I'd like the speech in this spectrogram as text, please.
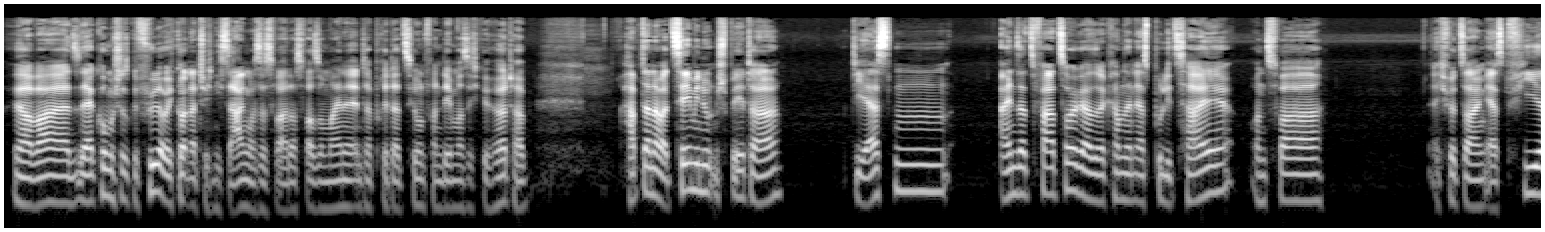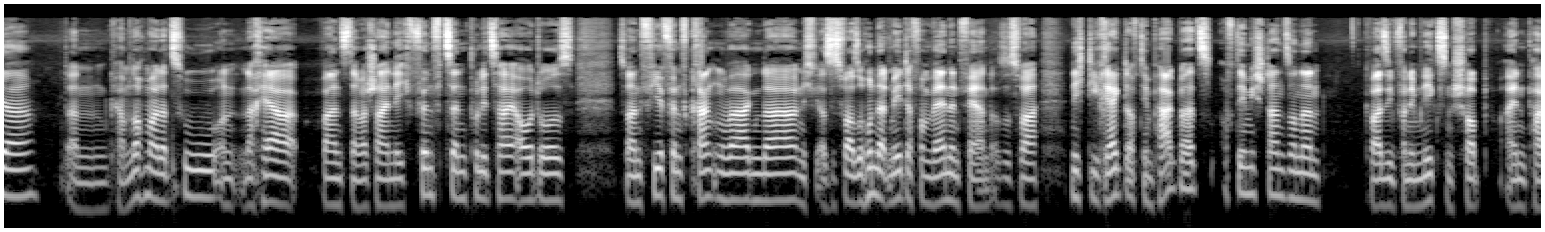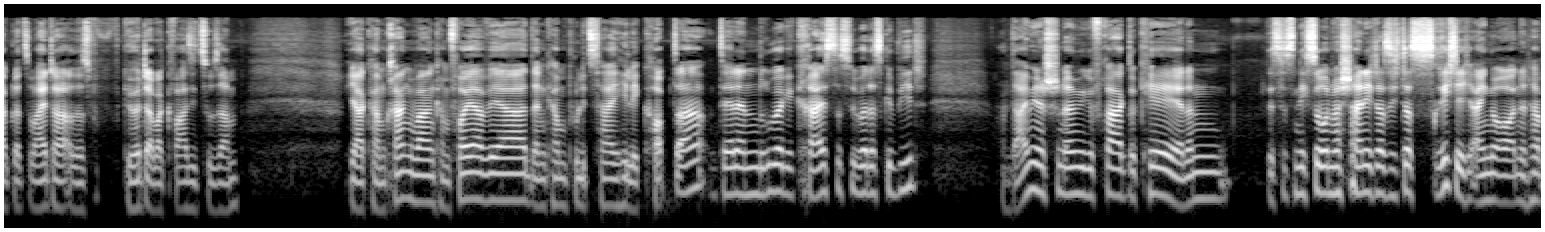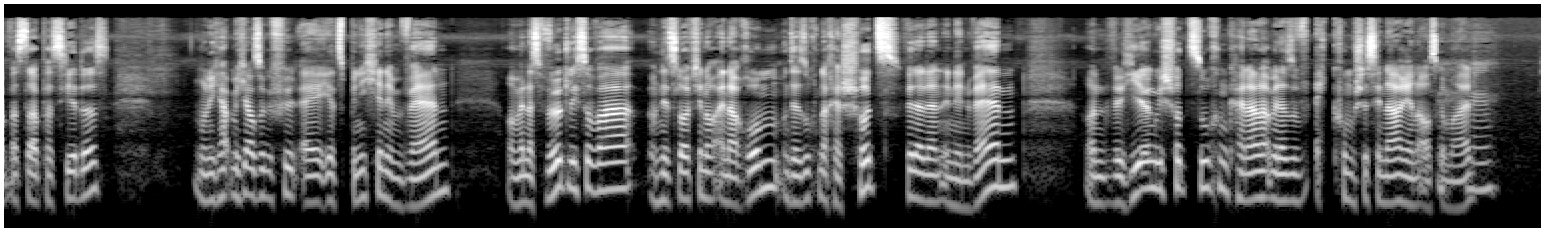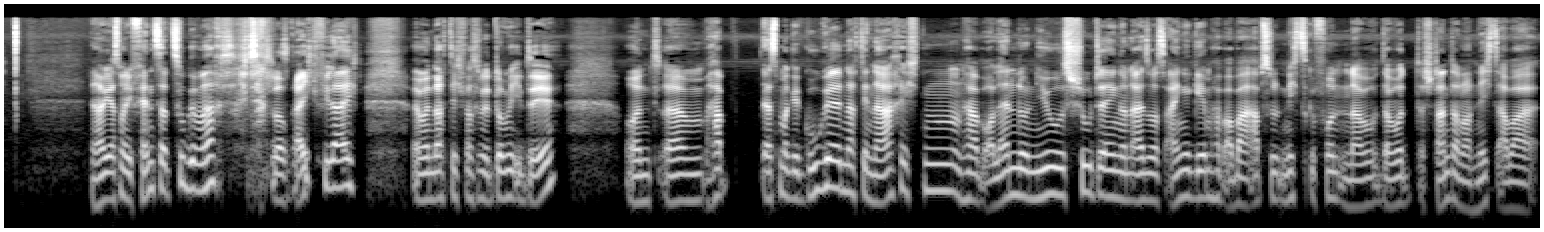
Ja, war ein sehr komisches Gefühl, aber ich konnte natürlich nicht sagen, was das war. Das war so meine Interpretation von dem, was ich gehört habe. Hab dann aber zehn Minuten später die ersten Einsatzfahrzeuge, also da kam dann erst Polizei und zwar, ich würde sagen, erst vier, dann kam nochmal dazu und nachher waren es dann wahrscheinlich 15 Polizeiautos, es waren vier, fünf Krankenwagen da, und ich, also es war so 100 Meter vom Van entfernt, also es war nicht direkt auf dem Parkplatz, auf dem ich stand, sondern quasi von dem nächsten Shop einen Parkplatz weiter, also es gehörte aber quasi zusammen. Ja, kam Krankenwagen, kam Feuerwehr, dann kam Polizeihelikopter, der dann drüber gekreist ist über das Gebiet. Und da habe ich mich dann schon irgendwie gefragt, okay, dann ist es nicht so unwahrscheinlich, dass ich das richtig eingeordnet habe, was da passiert ist. Und ich habe mich auch so gefühlt, ey, jetzt bin ich hier in dem Van und wenn das wirklich so war und jetzt läuft hier noch einer rum und der sucht nachher Schutz, will er dann in den Van und will hier irgendwie Schutz suchen, keine Ahnung, hat mir da so echt komische Szenarien ausgemalt. Dann habe ich erstmal die Fenster zugemacht. Ich dachte, das reicht vielleicht. Irgendwann dachte ich, was für eine dumme Idee. Und ähm, habe erstmal gegoogelt nach den Nachrichten und habe Orlando News, Shooting und all sowas eingegeben, habe aber absolut nichts gefunden. Da, da, da stand da noch nichts, aber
